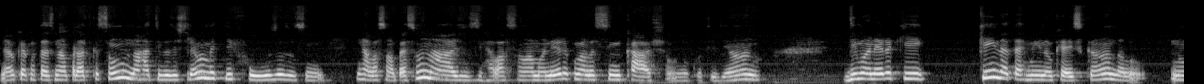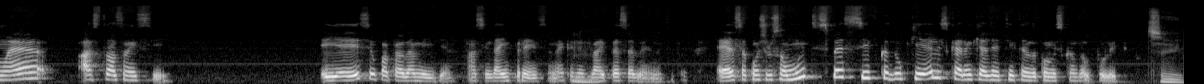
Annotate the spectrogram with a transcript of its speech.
Né? O que acontece na prática são narrativas extremamente difusas, assim, em relação a personagens, em relação à maneira como elas se encaixam no cotidiano, de maneira que quem determina o que é escândalo não é a situação em si, e é esse o papel da mídia, assim, da imprensa, né, que a gente uhum. vai percebendo. Tipo, é essa construção muito específica do que eles querem que a gente entenda como escândalo político. Sim.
